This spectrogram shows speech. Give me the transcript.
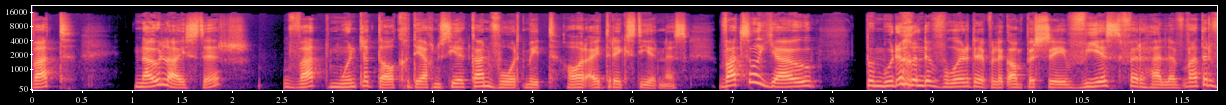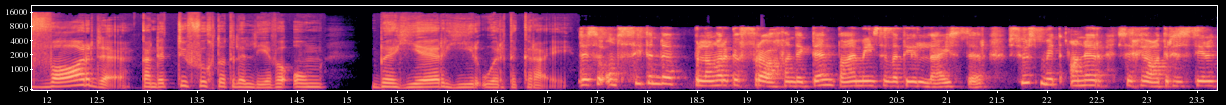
wat nou luister wat moontlik dalk gediagnoseer kan word met haar uittreksteernis. Wat sal jou bemoedigende woorde wil ek amper sê wees vir hulle? Watter waarde kan dit toevoeg tot hulle lewe om beheer hieroor te kry? Dis 'n ontsettende belangrike vraag want ek dink baie mense wat hier luister, soos met ander psigiatriese steun,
